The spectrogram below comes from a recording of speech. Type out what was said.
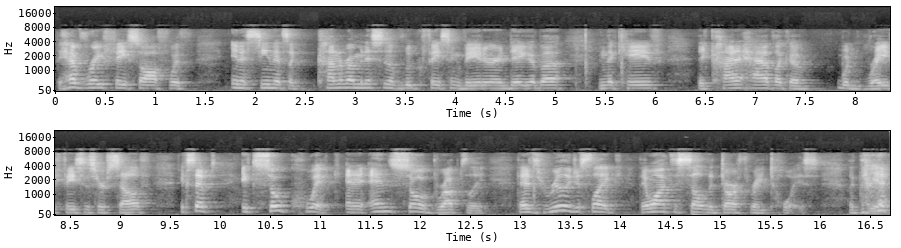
They have Rey face off with in a scene that's like kind of reminiscent of Luke facing Vader and Dagobah in the cave. They kind of have like a when Rey faces herself, except it's so quick and it ends so abruptly that it's really just like they want to sell the Darth Rey toys. Like that, Yeah,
